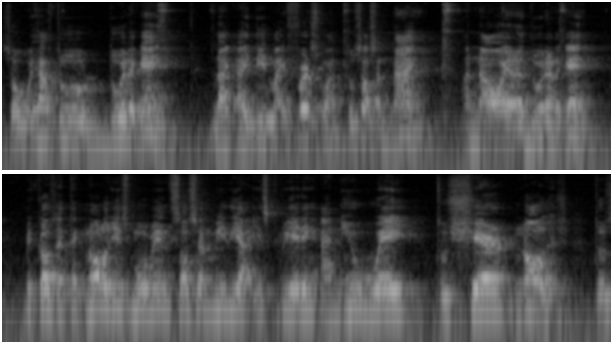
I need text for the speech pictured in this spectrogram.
So we have to do it again, like I did my first one, 2009, and now I am doing it again. Because the technology is moving, social media is creating a new way to share knowledge, to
